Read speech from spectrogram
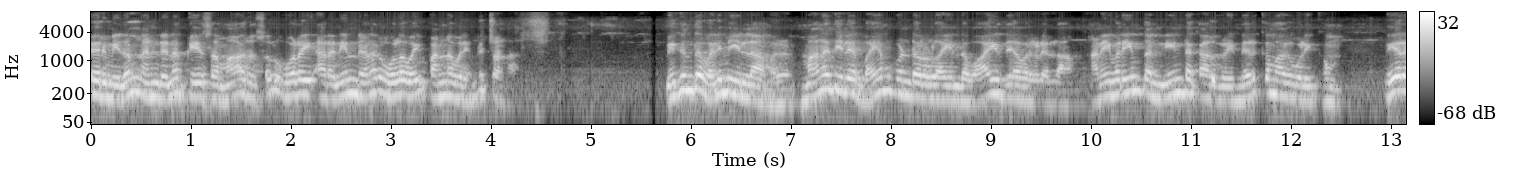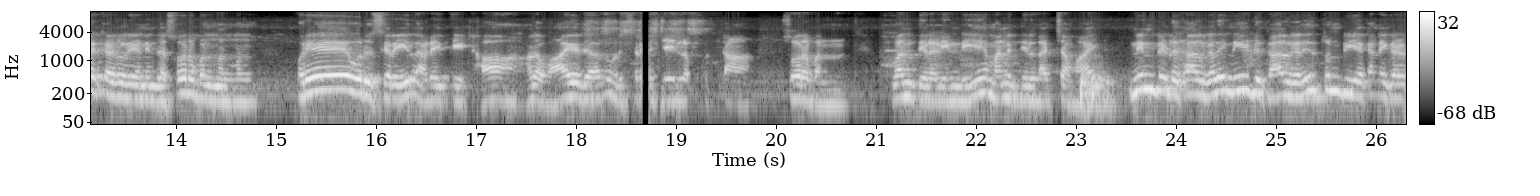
பெருமிதம் நன்றென பேச மாறு சொல் உரை அற நின்றனர் உளவை பண்ணவர் என்று சொன்னார். மிகுந்த வலிமை இல்லாமல் மனதிலே பயம் கொண்டவர்களாய் இந்த வாயு தேவர்கள் எல்லாம் அனைவரையும் தன் நீண்ட கால்களை நெருக்கமாக ஒழிக்கும் வீரக்கடல் அணிந்த சூரபன்மன் முன் ஒரே ஒரு சிறையில் அடைத்திட்டான். அந்த வாயு ஒரு சிறை ஜெயில போட்டான் சூரபன். வந்திரல் இந்தியே மனத்தில் அச்சமாய் நின்றிடு கால்களை நீடு கால்களில் துன்றிய கனைகள்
